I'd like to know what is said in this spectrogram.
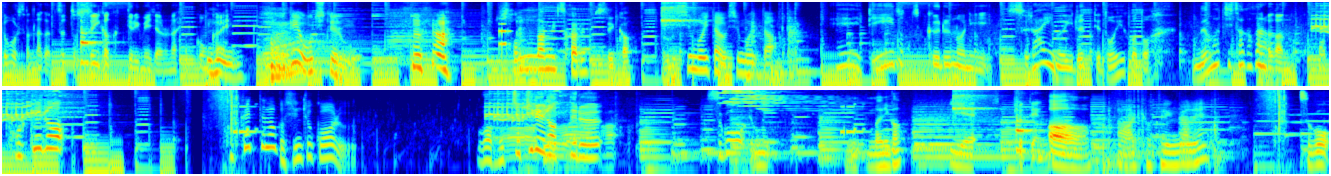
ロボルさんなんかずっとスイカ食ってるイメージあるな今回。すげえ落ちてるもん。そんな見つかる？スイカ。牛もいた牛もいた。えー、リード作るのにスライムいるってどういうこと？沼地探さなあかんの？竹だ竹ってなんか進捗ある？うわ、めっちゃ綺麗になってる。すごい。何が？家。拠点ああ。あー拠点がねすご。い。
